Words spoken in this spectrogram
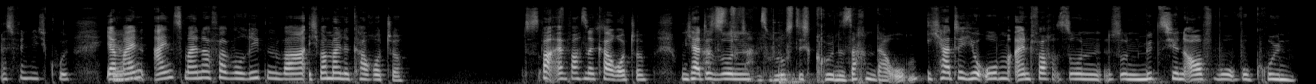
Das finde ich cool. Ja, mein, eins meiner Favoriten war, ich war mal eine Karotte. Das war einfach eine Karotte. Und ich hatte so ein, so lustig grüne Sachen da oben. ich hatte hier oben einfach so ein, so ein Mützchen auf, wo, wo grün,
